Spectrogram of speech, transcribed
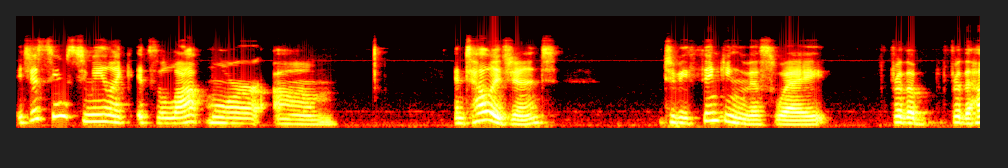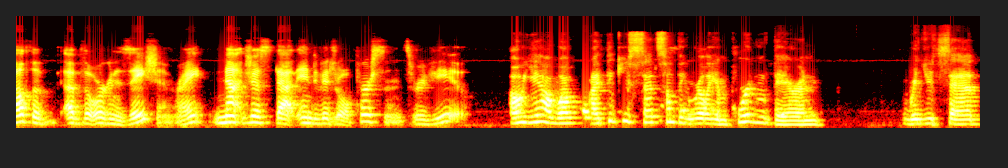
it just seems to me like it's a lot more um, intelligent to be thinking this way for the for the health of, of the organization right not just that individual person's review oh yeah well i think you said something really important there and when you said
